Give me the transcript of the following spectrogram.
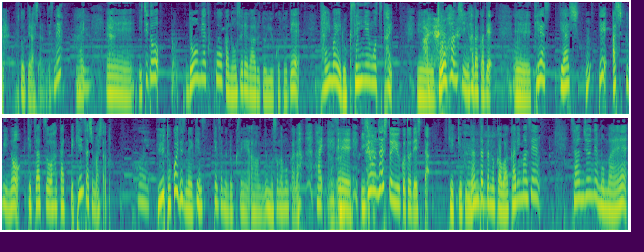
っと太ってらっしゃるんですね。はい。うんえー一度、動脈硬化の恐れがあるということで、大米6000円を使い、えー上半身裸で、えー手足、手足、ん？手足首の血圧を測って検査しましたと。はい。えー、高いですね。検検査の6000円。あー、でもそんなもんかな。はい。えー、異常なしということでした。結局何だったのかわかりません。30年も前、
